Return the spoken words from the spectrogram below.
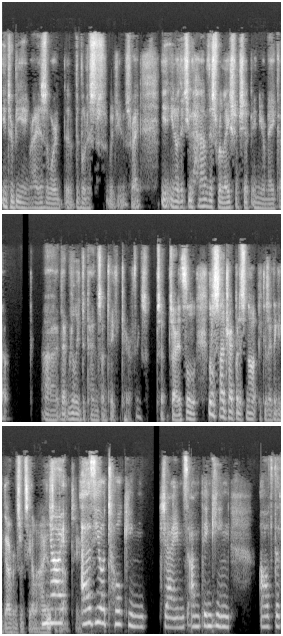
interbeing, right? Is the word the, the Buddhists would use, right? You, you, know that you have this relationship in your makeup uh, that really depends on taking care of things. So sorry, it's a little little sidetrack, but it's not because I think it governs what ZLI is no, about. Too. As you're talking, James, I'm thinking of the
